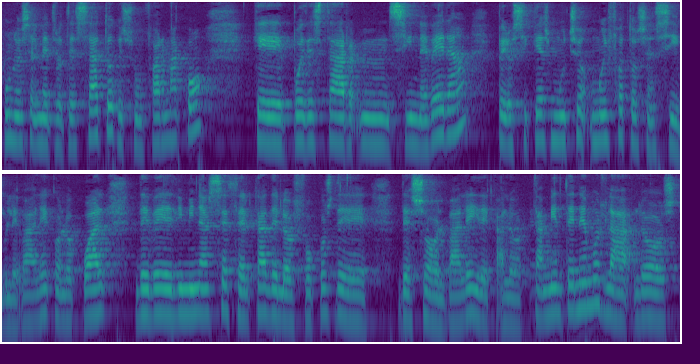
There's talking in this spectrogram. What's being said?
uno es el metrotesato, que es un fármaco que puede estar mm, sin nevera, pero sí que es mucho, muy fotosensible, ¿vale? Con lo cual debe eliminarse cerca de los focos de, sol, ¿vale? Y de calor. También tenemos los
